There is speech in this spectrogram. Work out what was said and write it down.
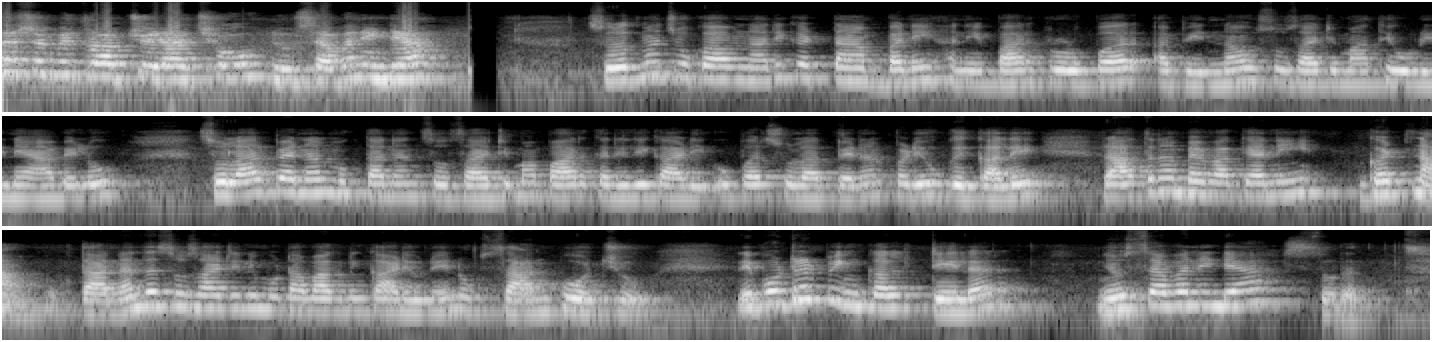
દર્શક મિત્રો, આપ જોઈ રહ્યા છો ન્યૂઝ સેવન ઇન્ડિયા સુરતમાં ચોંકાવનારી ઘટના બની હની પાર્ક રોડ પર અભિનવ સોસાયટીમાંથી ઉડીને આવેલું સોલાર પેનલ મુક્તાનંદ સોસાયટીમાં પાર કરેલી ગાડી ઉપર સોલાર પેનલ પડ્યું. ગઈકાલે રાતના બે વાગ્યાની ઘટના મુક્તાનંદ સોસાયટીની મોટાભાગની ગાડીઓને નુકસાન પહોંચ્યું. Reporter Pinkal Taylor news seven India Surat.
